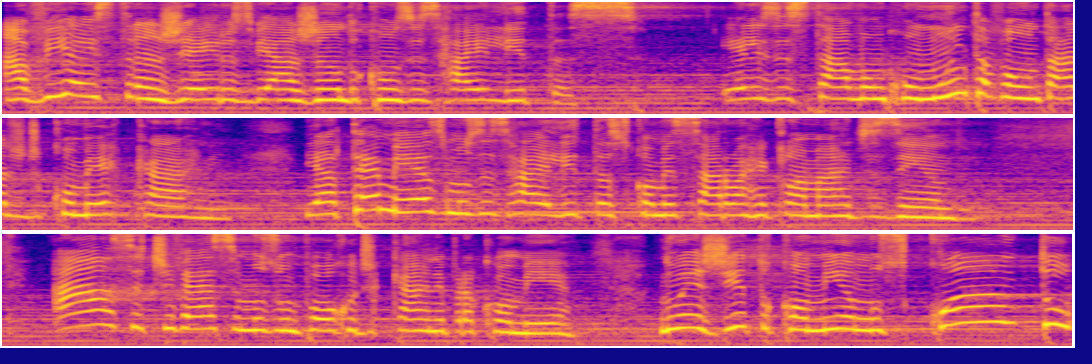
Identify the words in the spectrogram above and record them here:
Havia estrangeiros viajando com os israelitas. Eles estavam com muita vontade de comer carne. E até mesmo os israelitas começaram a reclamar, dizendo: Ah, se tivéssemos um pouco de carne para comer. No Egito comíamos quanto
